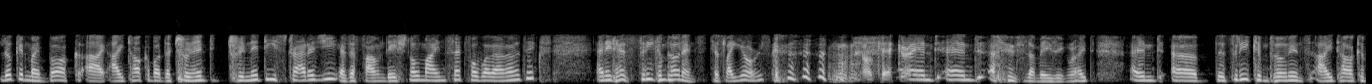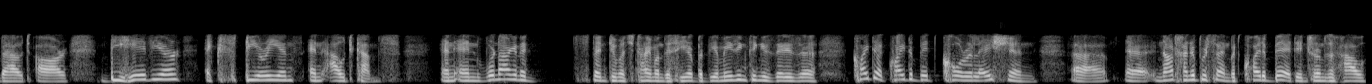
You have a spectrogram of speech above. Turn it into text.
look at my book, I, I talk about the Trinity, Trinity strategy as a foundational mindset for web analytics, and it has three components, just like yours. okay, great. And and uh, this is amazing, right? And uh, the three components I talk about are behavior, experience, and outcomes. And and we're not going to spend too much time on this here, but the amazing thing is there is a quite a quite a bit correlation, uh, uh, not 100%, but quite a bit in terms of how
